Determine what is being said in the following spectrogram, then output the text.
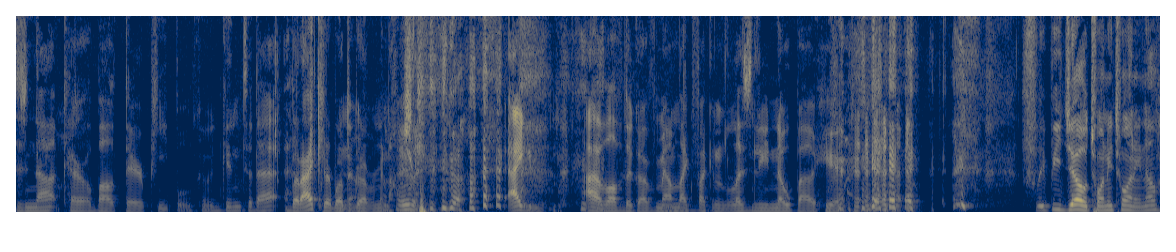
does not care about their people. Can we get into that? But I care about the government. I'm. I I love the government. I'm like fucking Leslie Knope out here. Sleepy Joe 2020. No,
